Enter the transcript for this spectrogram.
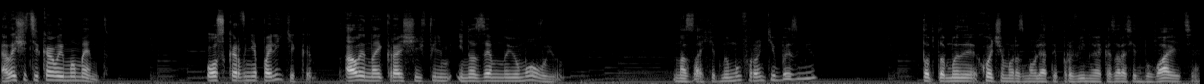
Але ще цікавий момент: Оскар вне політики, але найкращий фільм іноземною мовою на Західному фронті без змін. Тобто ми не хочемо розмовляти про війну, яка зараз відбувається.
